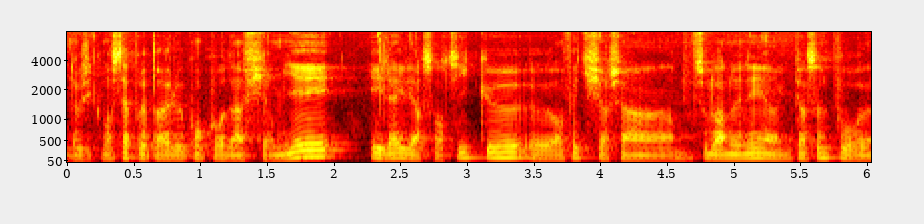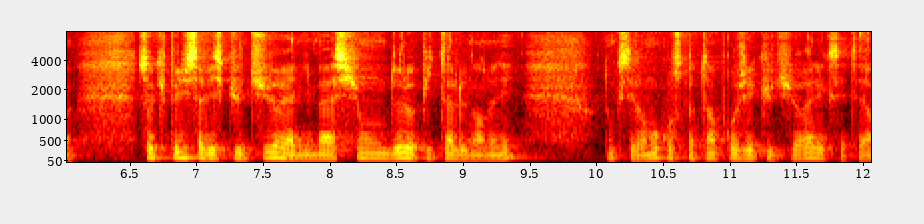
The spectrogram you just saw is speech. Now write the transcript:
Donc j'ai commencé à préparer le concours d'infirmier et là il est ressorti que euh, en fait il un, sur Douarnenez une personne pour euh, s'occuper du service culture et animation de l'hôpital de Douarnenez. Donc c'est vraiment construire un projet culturel, etc.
